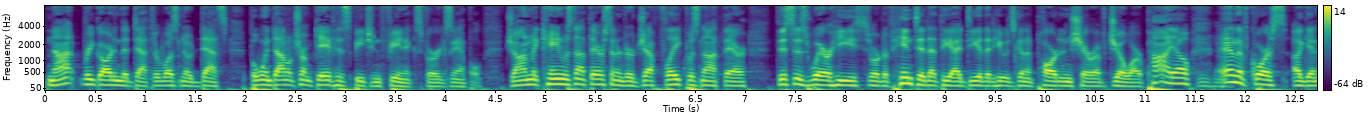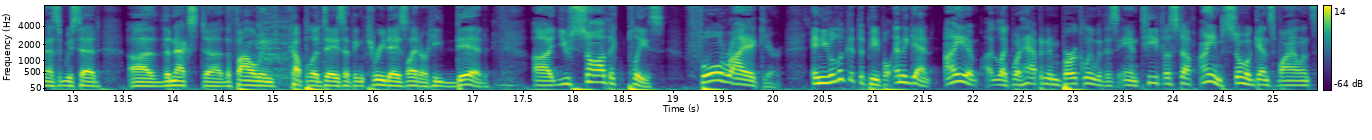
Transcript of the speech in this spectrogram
not regarding the death. There was no deaths, but when Donald Trump gave his speech in Phoenix, for example, John McCain was not there. Senator Jeff Flake was not there. This is where he sort of hinted at the idea that he was going to pardon Sheriff Joe Arpaio, and of course, again, as we said, uh, the next, uh, the following couple of days, I think three days later, he did. Uh, you saw the police full riot gear, and you look at the people. And again, I am like what happened in Berkeley with this Antifa stuff. I am so against violence.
